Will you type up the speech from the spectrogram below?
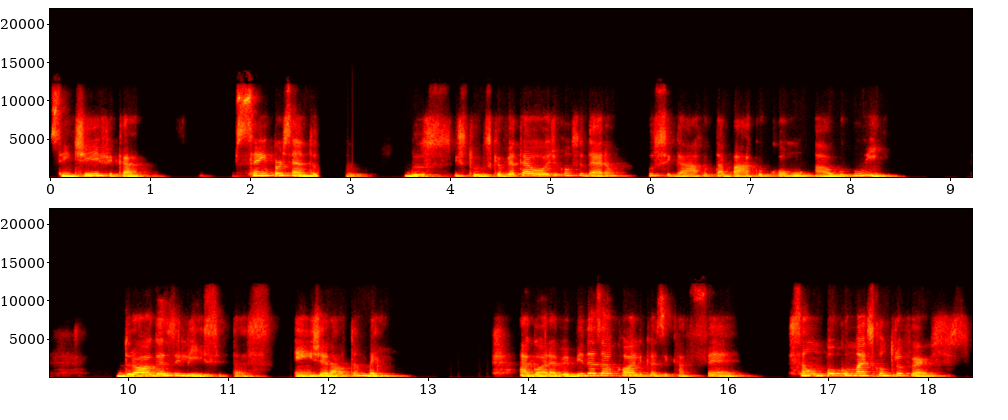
científica, 100% dos estudos que eu vi até hoje consideram o cigarro, o tabaco, como algo ruim. Drogas ilícitas, em geral, também. Agora, bebidas alcoólicas e café são um pouco mais controversos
